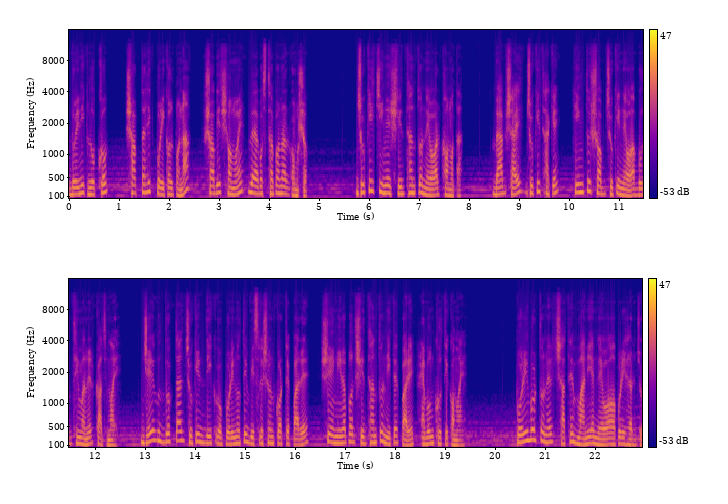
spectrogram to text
দৈনিক লক্ষ্য, সাপ্তাহিক পরিকল্পনা সবই সময় ব্যবস্থাপনার অংশ। ঝুঁকি চীনের সিদ্ধান্ত নেওয়ার ক্ষমতা। ব্যবসায় ঝুঁকি থাকে, কিন্তু সব ঝুঁকি নেওয়া বুদ্ধিমানের কাজ নয়। যে উদ্যোক্তা ঝুঁকির দিক ও পরিণতি বিশ্লেষণ করতে পারে, সে নিরাপদ সিদ্ধান্ত নিতে পারে এবং ক্ষতি কমায়। পরিবর্তনের সাথে মানিয়ে নেওয়া অপরিহার্য।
